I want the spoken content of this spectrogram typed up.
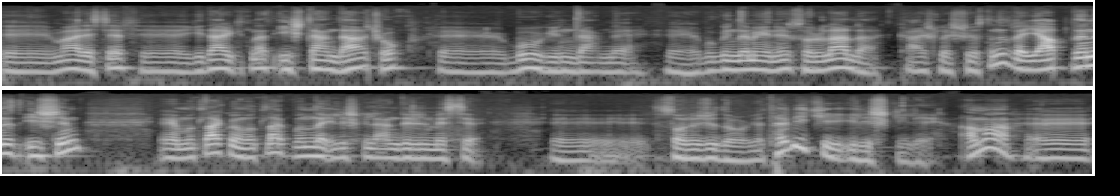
e, maalesef e, gider gitmez işten daha çok e, bu gündemle, e, bu gündeme yönelik sorularla karşılaşıyorsunuz ve yaptığınız işin e, mutlak ve mutlak bununla ilişkilendirilmesi e, sonucu doğuyor. Tabii ki ilişkili ama e,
